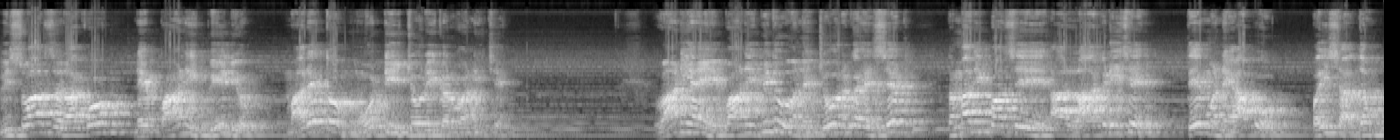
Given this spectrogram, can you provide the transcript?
વિશ્વાસ રાખો ને પાણી પી લ્યો. મારે તો મોટી ચોરી કરવાની છે. વાણિયાએ પાણી પીધું અને ચોર કહે, શેઠ, તમારી પાસે આ લાકડી છે, તે મને આપો, પૈસા દમ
